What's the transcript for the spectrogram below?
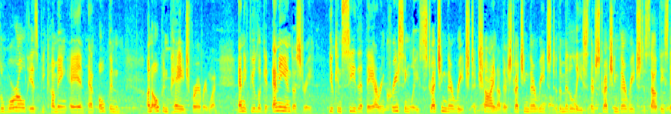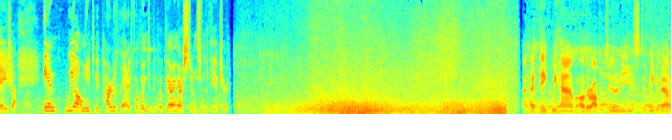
The world is becoming a, an open an open page for everyone. And if you look at any industry, you can see that they are increasingly stretching their reach to China, they're stretching their reach to the Middle East, they're stretching their reach to Southeast Asia. And we all need to be part of that if we're going to be preparing our students for the future. I think we have other opportunities to think about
